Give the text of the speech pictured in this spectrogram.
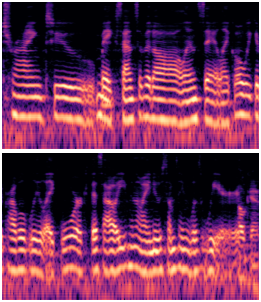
trying to make sense of it all and say like oh we could probably like work this out even though i knew something was weird okay?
